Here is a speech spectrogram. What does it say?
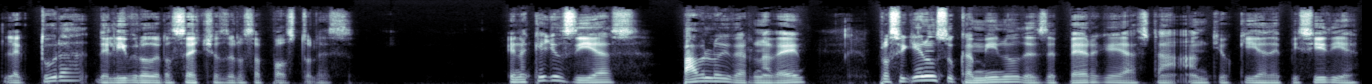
Lectura del libro de los Hechos de los Apóstoles. En aquellos días, Pablo y Bernabé prosiguieron su camino desde Pergue hasta Antioquía de Pisidia,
